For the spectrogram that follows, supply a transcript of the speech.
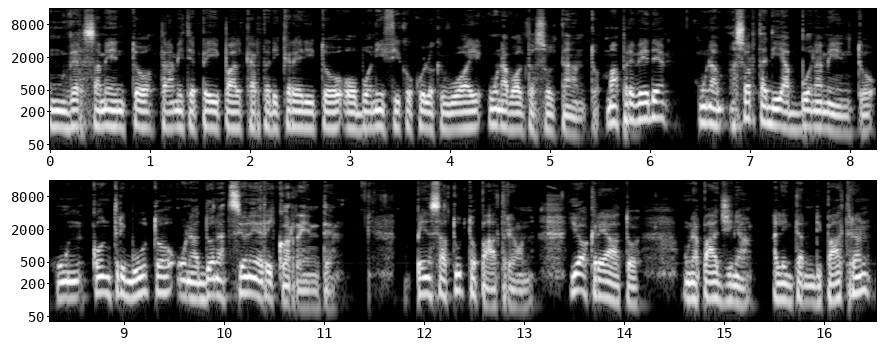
un versamento tramite PayPal, carta di credito o bonifico, quello che vuoi, una volta soltanto, ma prevede una sorta di abbonamento, un contributo, una donazione ricorrente pensa a tutto Patreon. Io ho creato una pagina all'interno di Patreon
